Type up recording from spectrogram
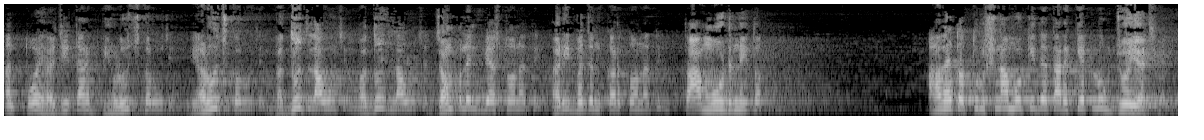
અને તોય હજી તારે ભેળું જ કરવું છે, ભેળું જ કરવું છે, વધુ જ લાવવું છે, વધુ જ લાવવું છે. જમ્પ લઈને બેસતો નથી, હરિભજન કરતો નથી. તો આ મૂઢ નહીં તો? હવે તો તૃષ્ણા મૂકી દે, તારે કેટલું જોઈએ છે.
